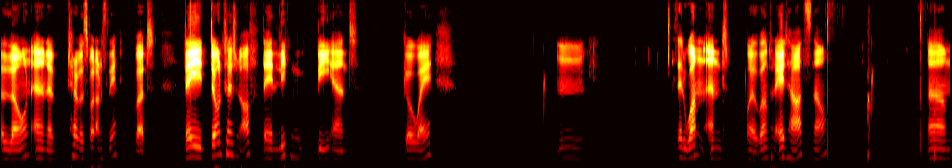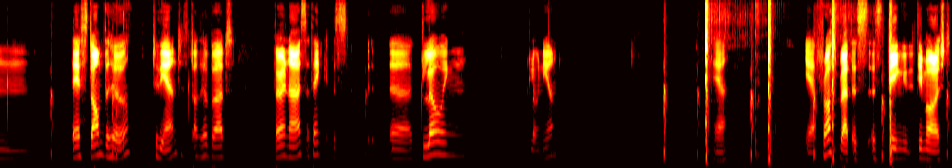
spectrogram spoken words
alone and in a terrible spot, honestly. But they don't finish him off, they leave him be and go away. Mm. He's at 1 and, well, 1.8 hearts now. Um, they have stormed the hill to the end, stormed the hill, but very nice. I think it's uh, glowing, glow neon. Yeah, yeah. Frost breath is is being demolished.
